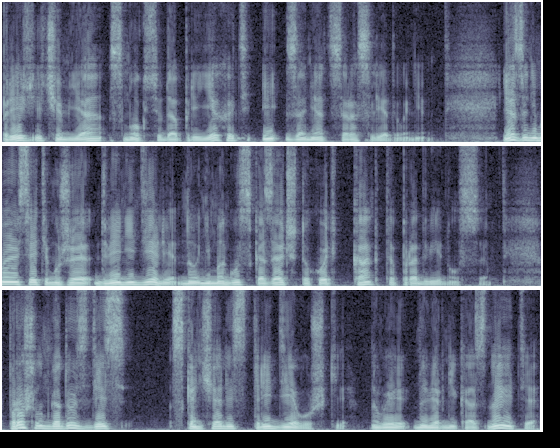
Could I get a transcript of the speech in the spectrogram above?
прежде чем я смог сюда приехать и заняться расследованием. Я занимаюсь этим уже две недели, но не могу сказать, что хоть как-то продвинулся. В прошлом году здесь скончались три девушки, но вы наверняка знаете,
